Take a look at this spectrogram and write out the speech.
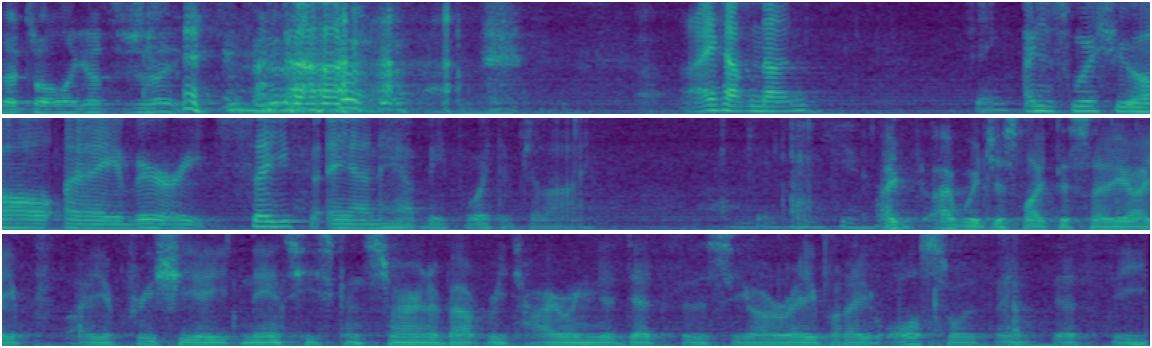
that's all I got to say. I have none. Jane? I just wish you all a very safe and happy Fourth of July. Thank you. I, I would just like to say I, I appreciate Nancy's concern about retiring the debt for the CRA, but I also think that the,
